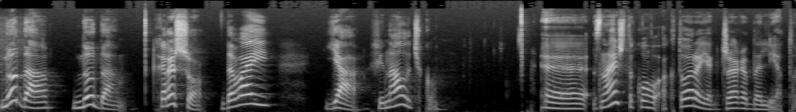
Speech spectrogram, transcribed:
Ну да, ну да. Хорошо, давай я фіналочку. Е, знаєш такого актора, як Джареда Лето?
